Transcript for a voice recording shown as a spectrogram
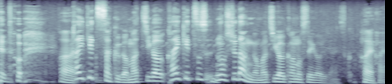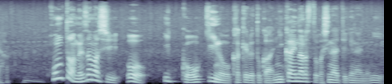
えっとはい。解決策が間違う解決の手段が間違う可能性があるじゃないですか。はいはいはい本当は目覚ましを1個大きいのをかけるとか2回鳴らすとかしないといけないのに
